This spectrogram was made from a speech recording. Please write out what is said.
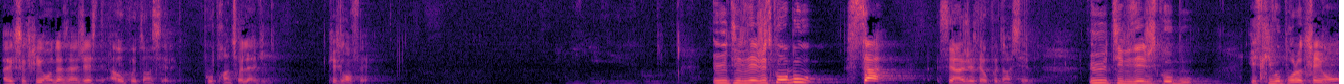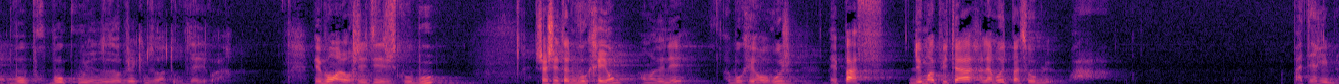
avec ce crayon dans un geste à haut potentiel, pour prendre de la vie? Qu'est-ce qu'on fait? Utiliser jusqu'au bout. Ça, c'est un geste à potentiel. Utiliser jusqu'au bout. Et ce qui vaut pour le crayon vaut pour beaucoup de nos objets qui nous entourent, vous allez voir. Mais bon, alors j'ai utilisé jusqu'au bout. J'achète un nouveau crayon, à un moment donné, un beau crayon rouge, mais paf, deux mois plus tard, la mode passe au bleu. Pas terrible,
